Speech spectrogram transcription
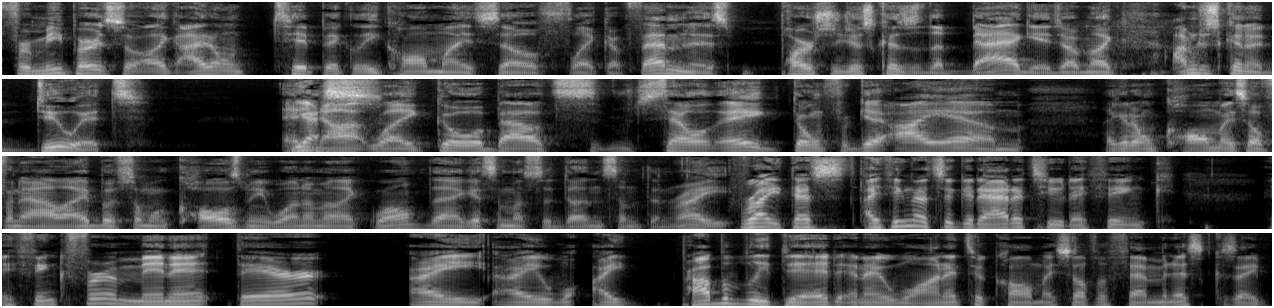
for me personally, like I don't typically call myself like a feminist, partially just because of the baggage. I'm like, I'm just gonna do it and Yes. not like go about selling. Hey, don't forget, I am. Like I don't call myself an ally, but if someone calls me one, I'm like, well, then I guess I must have done something right. Right. That's. I think that's a good attitude. I think. I think for a minute there, I I I probably did, and I wanted to call myself a feminist because I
